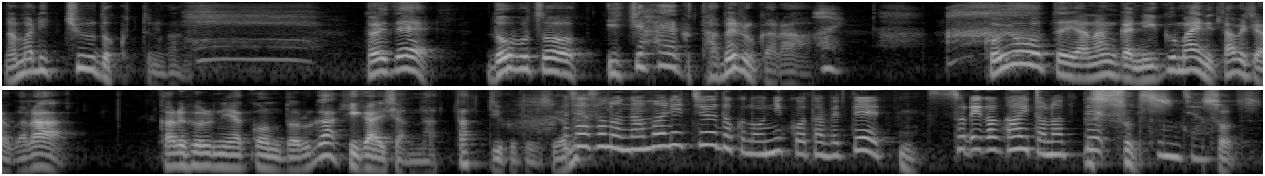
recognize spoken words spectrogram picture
鉛中毒っていうのがあるんです。それで動物をいち早く食べるから、はい、コヨーテやなんかに行く前に食べちゃうからカリフォルニアコンドルが被害者になったっていうことですよね。じゃあその鉛中毒のお肉を食べて、うん、それが害となって死んじゃう。そうです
